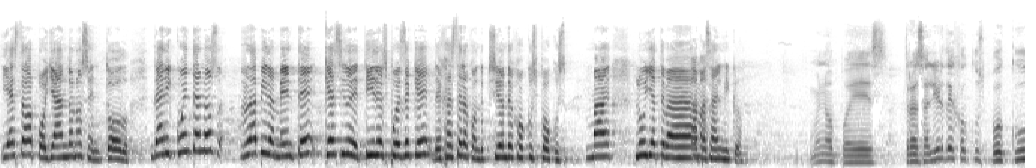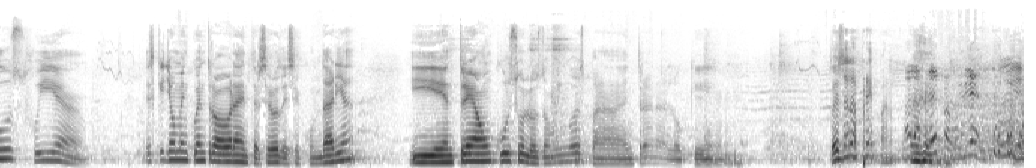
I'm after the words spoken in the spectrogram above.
y ha estado apoyándonos en todo. Dani, cuéntanos rápidamente qué ha sido de ti después de que dejaste la conducción de Hocus Pocus. Ma- Lu ya te va a pasar el micro. Bueno, pues tras salir de Hocus Pocus fui a... Es que yo me encuentro ahora en tercero de secundaria y entré a un curso los domingos para entrar a lo que... Pues a la prepa, ¿no? A la prepa, muy bien. Muy bien.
